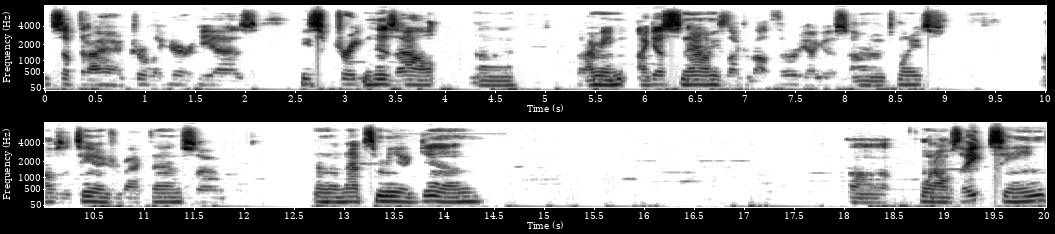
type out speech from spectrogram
except that I had curly hair. He has, he straightened his out. Uh, but I mean, I guess now he's like about 30, I guess, I don't know, 20s. I was a teenager back then, so, and then that's me again. Uh, when I was 18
